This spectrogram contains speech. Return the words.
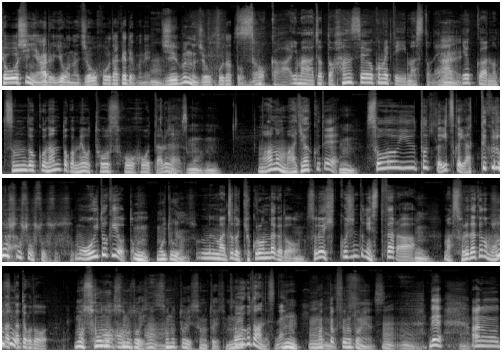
表紙にあるような情報だけでもね、うん。十分の情報だと思そうか。今ちょっと反省を込めて言いますとね、はい。よくあの積んどくをなんとか目を通す方法ってあるじゃないですか、うんもうあの真逆で、うん。うんそういう時がいつかやってくるからそうそうそうそうもう置いとけよと、うん置いときなんですよ、まあちょっと極論だけど、うん。それを引っ越しの時に捨てたら、うん、まあそれだけのもんだったってことをもうそのその通りです、その通りその通りです。そういうことなんですね。全くその通りなんです、うんうん。あの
